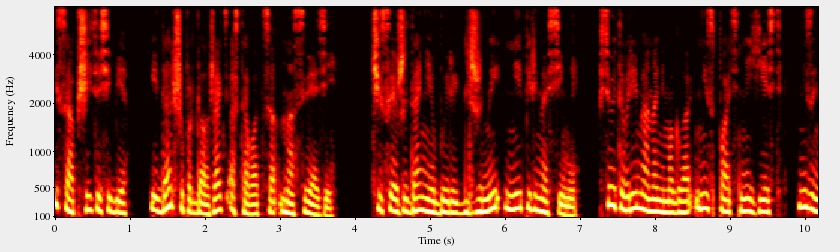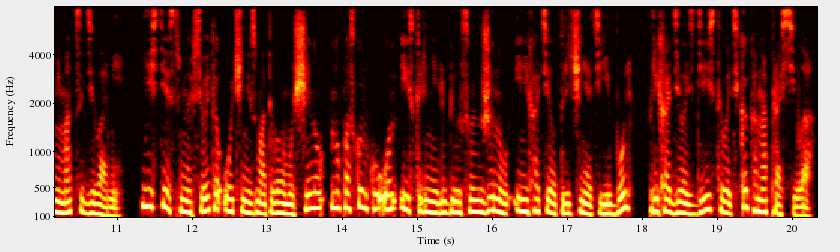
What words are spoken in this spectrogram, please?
и сообщить о себе, и дальше продолжать оставаться на связи. Часы ожидания были для жены непереносимы. Все это время она не могла ни спать, ни есть, ни заниматься делами. Естественно, все это очень изматывало мужчину, но поскольку он искренне любил свою жену и не хотел причинять ей боль, приходилось действовать, как она просила.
